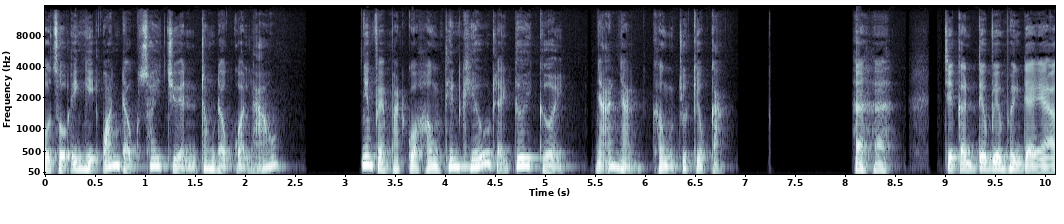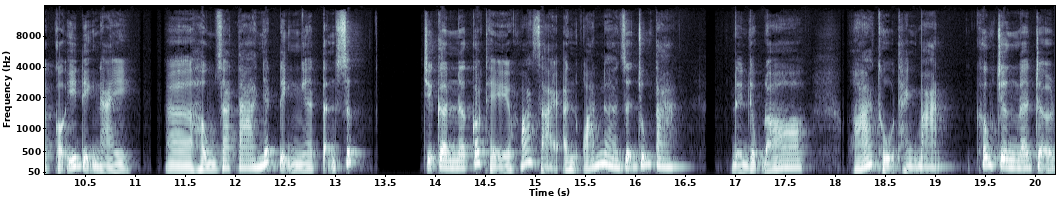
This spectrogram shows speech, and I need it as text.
Một số ý nghĩ oán độc xoay chuyển trong đầu của lão. Nhưng vẻ mặt của Hồng Thiên Khiếu lại tươi cười, nhã nhặn, không chút kiêu căng. Chỉ cần tiêu viêm huynh đệ à, có ý định này, à, Hồng gia ta nhất định à, tận sức. Chỉ cần à, có thể hóa giải ân oán giữa chúng ta. Đến lúc đó, hóa thủ thành bạn, không chừng đã trở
